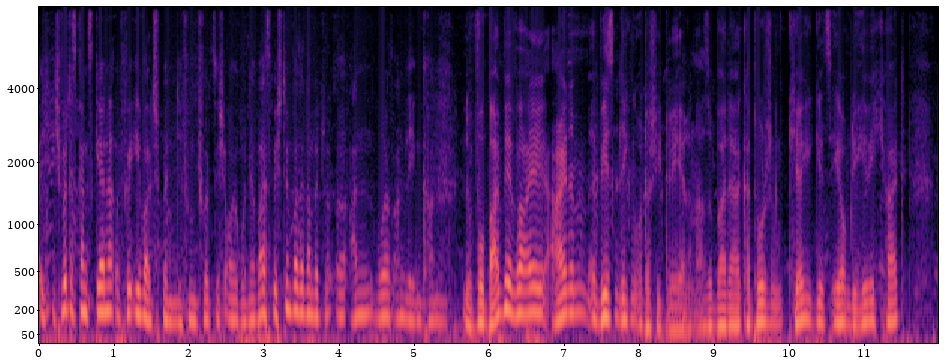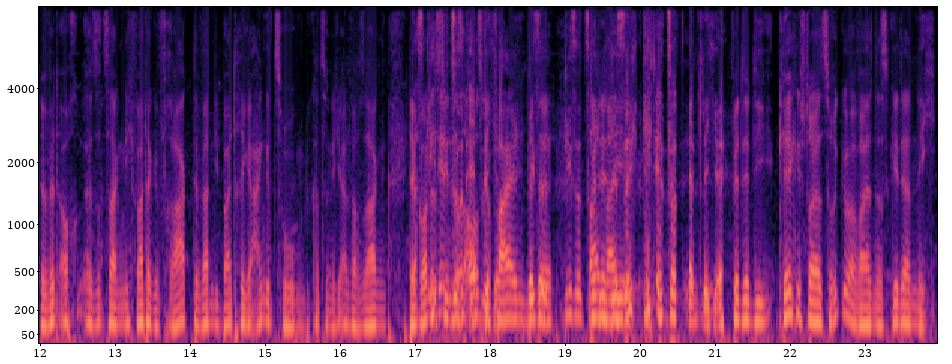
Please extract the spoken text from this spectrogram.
ich, ich würde das ganz gerne für Ewald spenden, die 45 Euro. Der weiß bestimmt, was er damit äh, an, wo er das anlegen kann. Wobei wir bei einem wesentlichen Unterschied wären. Also bei der katholischen Kirche geht es eher um die Ewigkeit. Da wird auch äh, sozusagen nicht weiter gefragt, da werden die Beiträge eingezogen. Du kannst ja nicht einfach sagen, der Das Gottesdienst ist ausgefallen, bitte, diese, diese Zeitleiste die- geht ins Unendliche. bitte die Kirchensteuer zurücküberweisen. Das geht ja nicht.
